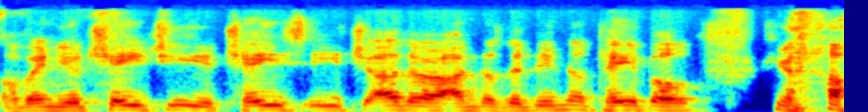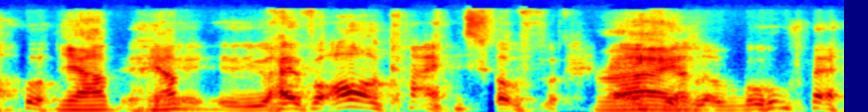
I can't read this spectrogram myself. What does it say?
or when you chase you chase each other under the dinner table. You know, yeah, yep, you have all kinds of Right. angular movement.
